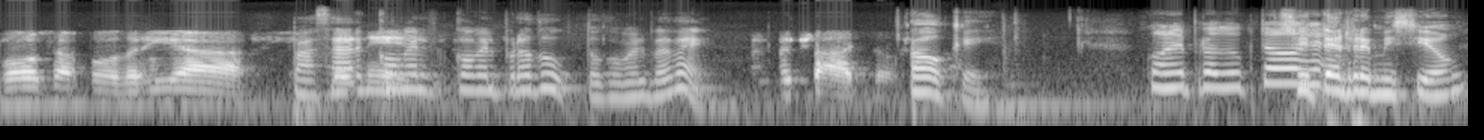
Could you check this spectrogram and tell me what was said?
cosa podría Pasar con el, con el producto, con el bebé. Exacto. Ok. Con el producto... Si está en remisión.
